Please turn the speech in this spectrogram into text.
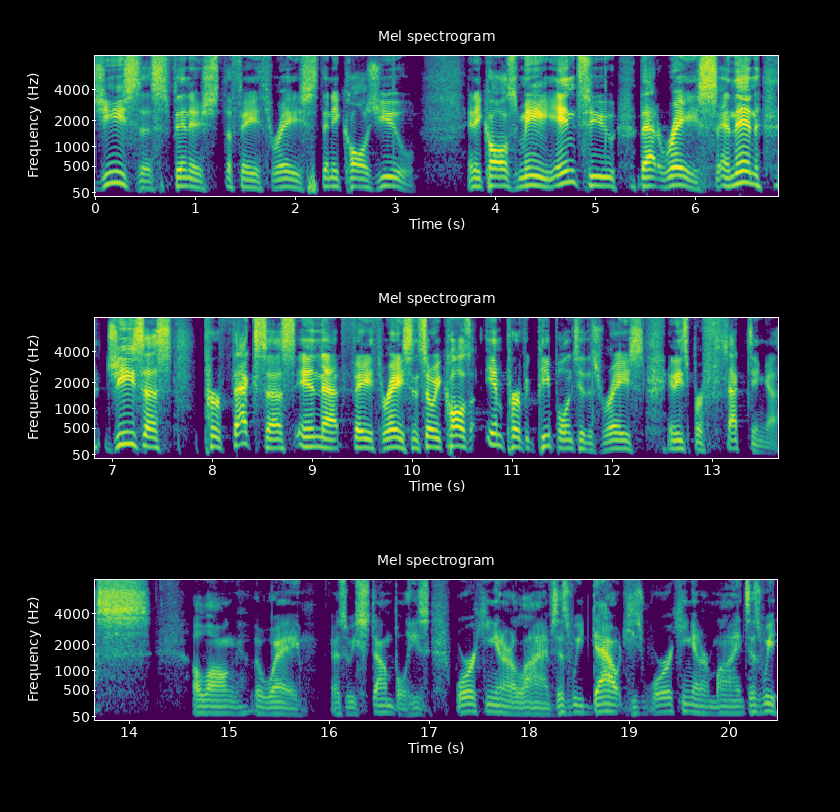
Jesus finished the faith race. Then he calls you and he calls me into that race. And then Jesus perfects us in that faith race. And so he calls imperfect people into this race and he's perfecting us along the way as we stumble he's working in our lives as we doubt he's working in our minds as we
